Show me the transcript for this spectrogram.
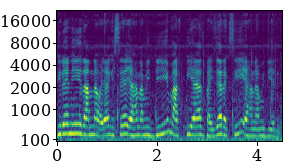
বিরিয়ানি রান্না হয়ে গেছে, এখন আমি ডিম আর পেঁয়াজ ভাইজা রাখছি, এখন আমি দিয়ে দিব।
